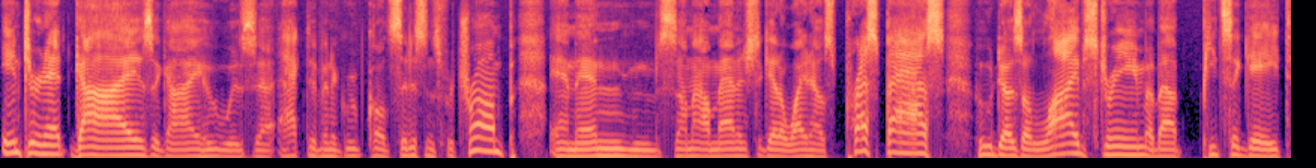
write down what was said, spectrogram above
internet guys, a guy who was uh, active in a group called Citizens for Trump, and then somehow managed to get a White House press pass, who does a live stream about Pizzagate,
